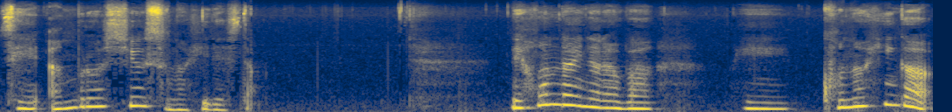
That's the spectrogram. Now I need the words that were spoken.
聖アンブロシウスの日でした。で本来ならば、えー、この日が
